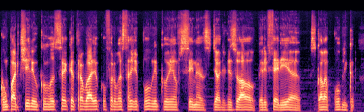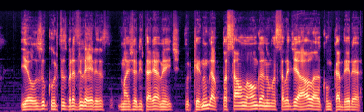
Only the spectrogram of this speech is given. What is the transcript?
compartilho com você que eu trabalho com formação de público em oficinas de audiovisual, periferia, escola pública. E eu uso curtas brasileiras, majoritariamente, porque não dá para passar um longa numa sala de aula com cadeira,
